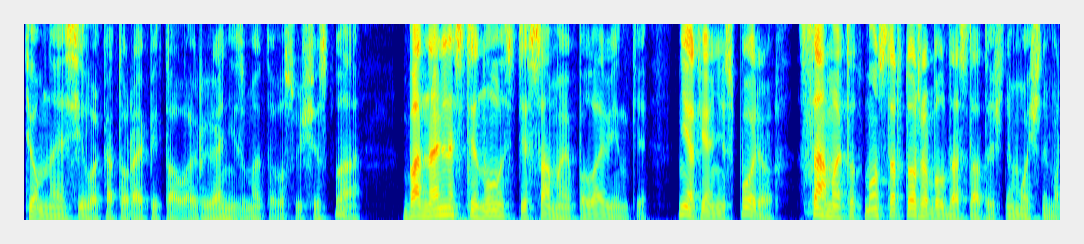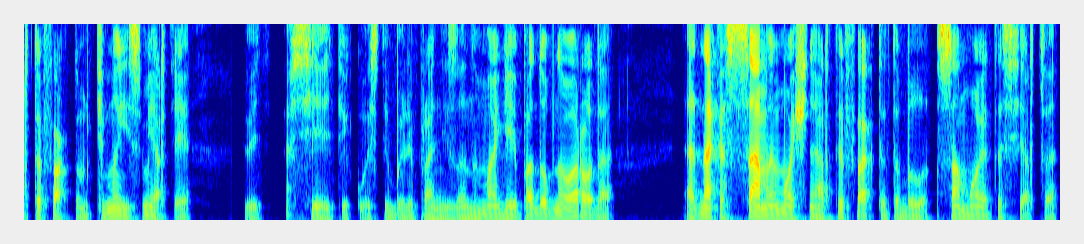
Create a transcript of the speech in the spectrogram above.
Темная сила, которая питала организм этого существа, банально стянулась в те самые половинки. Нет, я не спорю. Сам этот монстр тоже был достаточно мощным артефактом тьмы и смерти. Ведь все эти кости были пронизаны магией подобного рода. Однако самый мощный артефакт — это было само это сердце.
